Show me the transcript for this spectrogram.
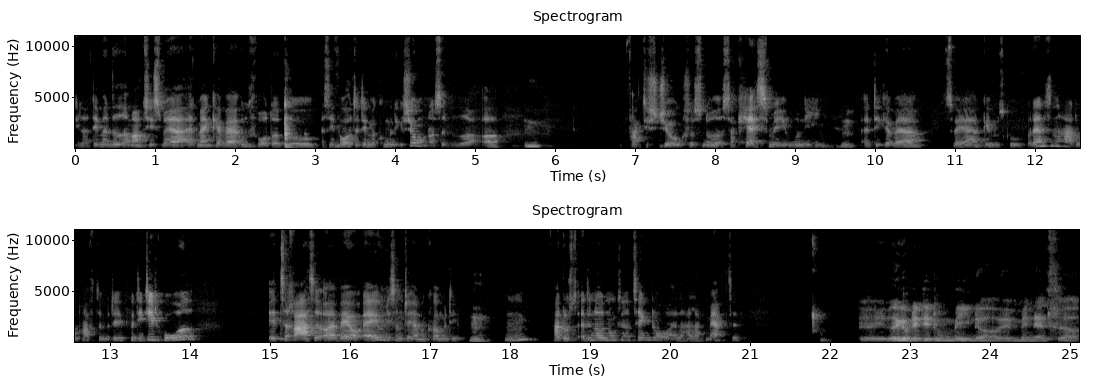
eller det man ved om autisme er, at man kan være udfordret på, altså i forhold til det med kommunikation og så videre, og Mm. faktisk jokes og sådan noget, sarkasme, ironi, Mm. at det kan være sværere at gennemskue. Hvordan sådan har du haft det med det? Fordi dit hoved interesse og erhverv er jo ligesom det her med comedy. Mm. Mm. Har du, er det noget, du nogensinde har tænkt over, eller har lagt mærke til? Øh, jeg ved ikke, om det er det, du mener, øh, men altså,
